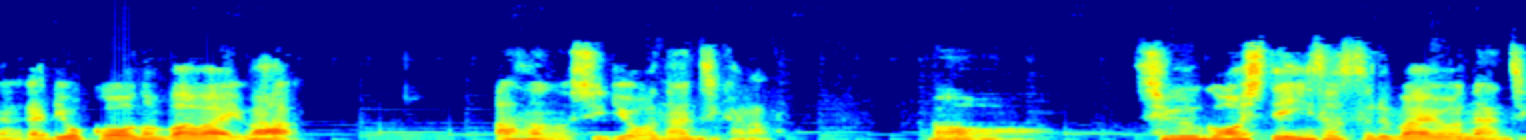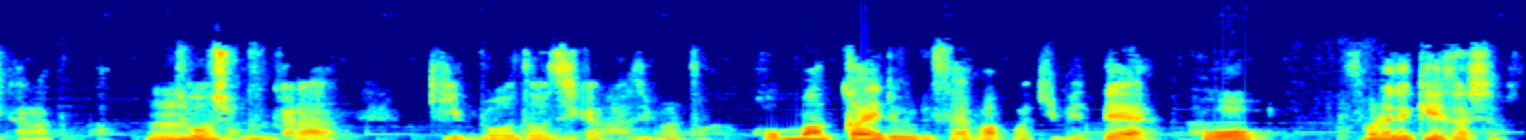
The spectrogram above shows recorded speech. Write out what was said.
なんか旅行の場合は、朝の始業は何時からあ集合して印刷する場合は何時からとか、あ。うん朝食から労働時間始まるとか、細かいルール裁判官が決めて、ほそれで計算してます。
